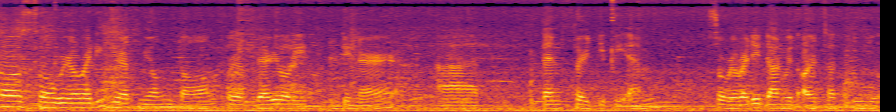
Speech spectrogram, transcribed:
Hello, so we're already here at Myeongdong for a very late dinner at 10.30 p.m. So we're already done with our tattoo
